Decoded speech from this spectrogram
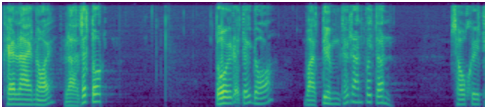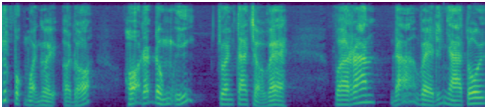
Caroline nói là rất tốt. Tôi đã tới đó và tìm thấy Ran Payton. Sau khi thuyết phục mọi người ở đó, họ đã đồng ý cho anh ta trở về và Ran đã về đến nhà tôi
